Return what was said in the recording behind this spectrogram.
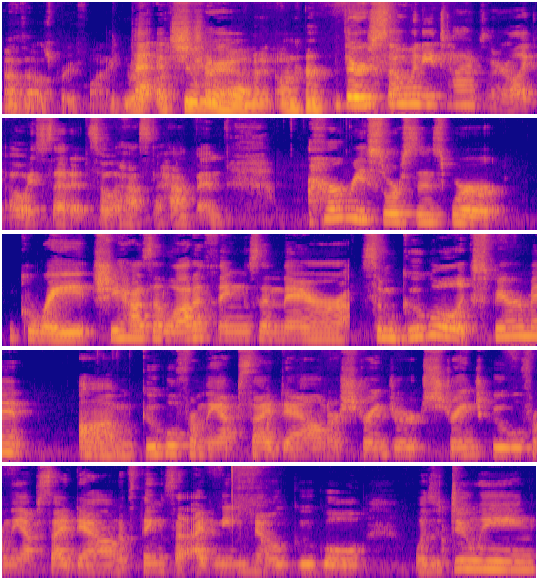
I thought that was pretty funny. That a human true. moment on her. There's so many times where you're like, oh, I said it, so it has to happen. Her resources were great. She has a lot of things in there. Some Google experiment, um, Google from the upside down, or stranger strange Google from the upside down of things that I didn't even know Google was doing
